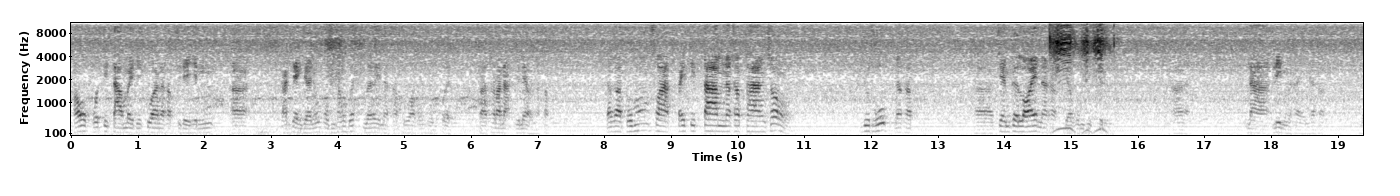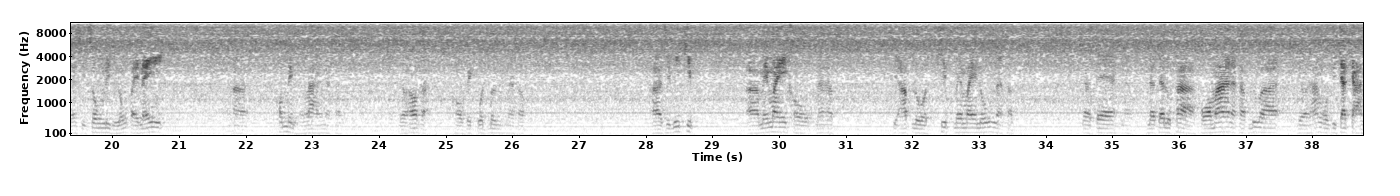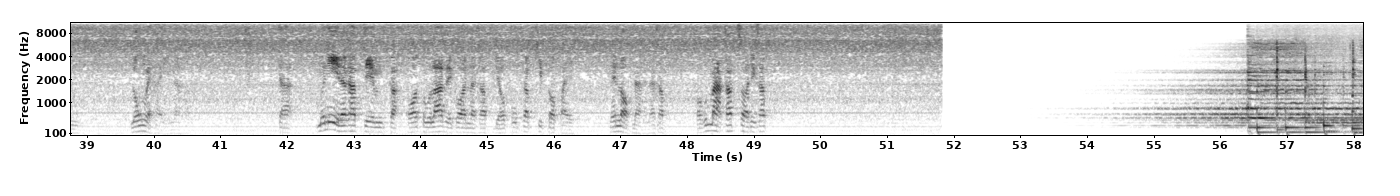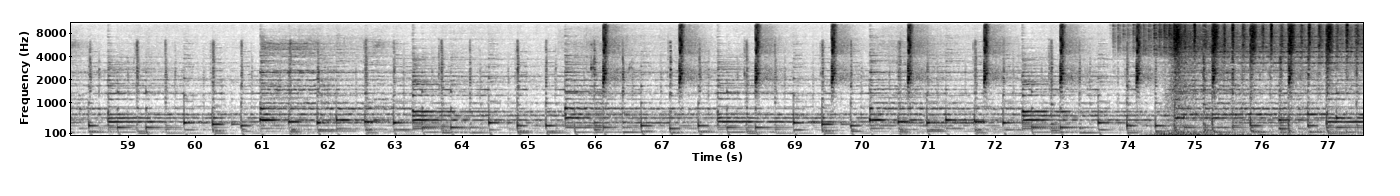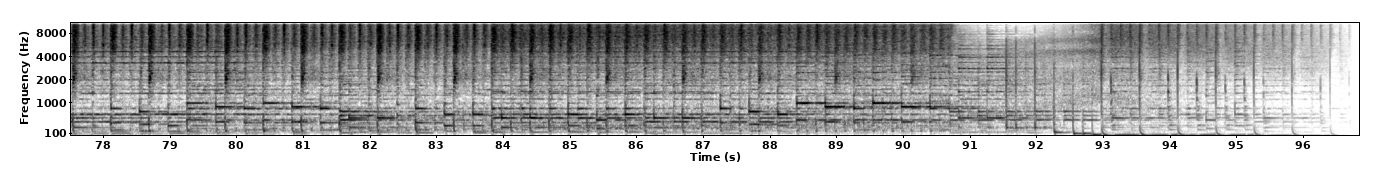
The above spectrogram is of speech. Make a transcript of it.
เขากดติดตามไว้ดีกว่านะครับจะได้เห็นอ่า การแจ้งเตือนของผมทั้งเบิดเลยนะครับเพราะว่าของผมเปิดสาธารณะอยู่แล้วนะครับ แล้วก็ผมฝากไปติดตามนะครับทางช่อง YouTube นะครับเจมเกินร้อยนะครับ เดี๋ยวผมจะขึ้นาหน้าลิงก์ให้นะครับ เดี๋ยวสิส่งลิงก์ลงไปในอคอมเมนต์ข้างล่างนะครับ เดี๋ยวเขาก็เอาไปกดเบิ้งนะครับจะมีคลิปอ่าใหม่ๆเขานะครับ ที่อัพโหลดคลิปใหม่ๆลงนะครับ แล้วแต่นะแล้วแต่ลูกค้าขอมานะครับ หรือว่าเดี๋ยวทางผมจะจัดการลงไว้ให้นะครับ จะเมื่อนี้นะครับ เจมส์กับขอตัวลาไปก่อนนะครับ เดี๋ยวพบกับคลิปต่อไปในรอบหน้านะครับ ขอบคุณมากครับ สวัสดีครับ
